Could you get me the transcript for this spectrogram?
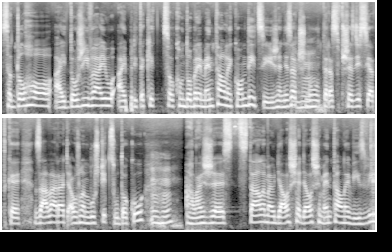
sa dlho aj dožívajú aj pri takej celkom dobrej mentálnej kondícii, že nezačnú uh-huh. teraz v 60 zavárať a už len luštiť sudoku, uh-huh. ale že stále majú ďalšie a ďalšie mentálne výzvy.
